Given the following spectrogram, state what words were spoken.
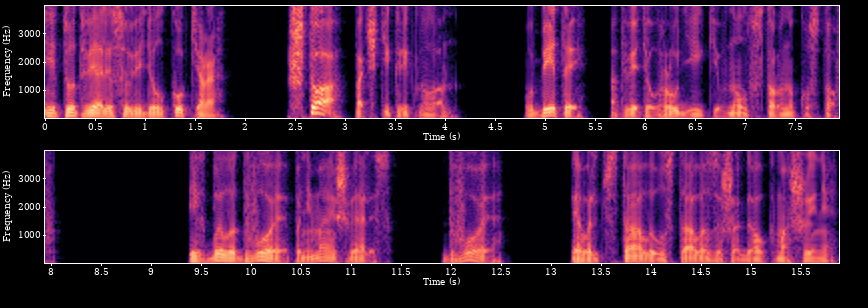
И тут Вялис увидел Кукера. «Что?» — почти крикнул он. «Убитый?» — ответил Руди и кивнул в сторону кустов. «Их было двое, понимаешь, Вялис? Двое. Эвальд встал и устало зашагал к машине.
